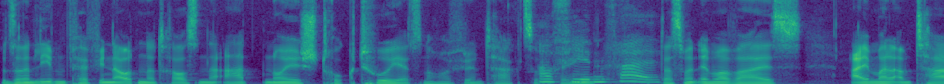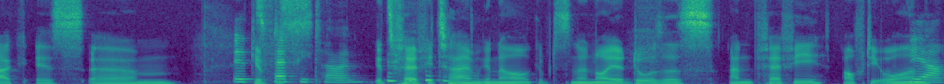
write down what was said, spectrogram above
unseren lieben Pfeffinauten da draußen eine Art neue Struktur jetzt nochmal für den Tag zu Auf bringen. jeden Fall. Dass man immer weiß, einmal am Tag ist, ähm, It's Pfeffi Time. It's Pfeffi Time, genau. Gibt es eine neue Dosis an Pfeffi auf die Ohren. Ja,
